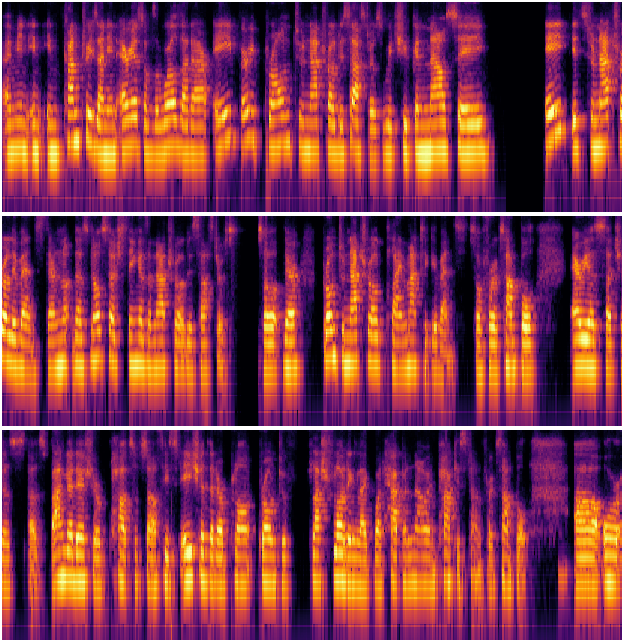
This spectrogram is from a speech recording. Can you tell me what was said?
I mean, in, in countries and in areas of the world that are A, very prone to natural disasters, which you can now say, A, it's to natural events. Not, there's no such thing as a natural disaster. So they're prone to natural climatic events. So, for example, areas such as, as Bangladesh or parts of Southeast Asia that are pl- prone to flash flooding, like what happened now in Pakistan, for example, uh, or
